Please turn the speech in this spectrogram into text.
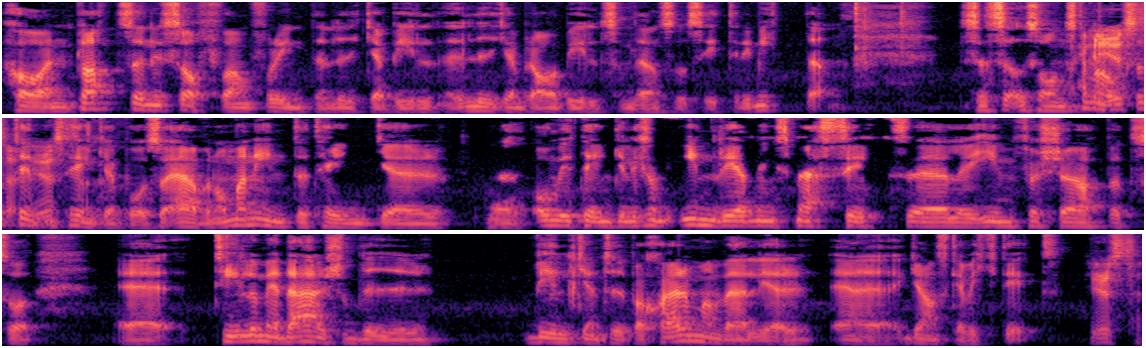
hörnplatsen i soffan får inte en lika, bild, lika bra bild som den som sitter i mitten. Så, så, sånt ska man också det, tänka på. Så även om man inte tänker, om vi tänker liksom inredningsmässigt eller inför köpet så eh, till och med där så blir vilken typ av skärm man väljer är ganska viktigt. Just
